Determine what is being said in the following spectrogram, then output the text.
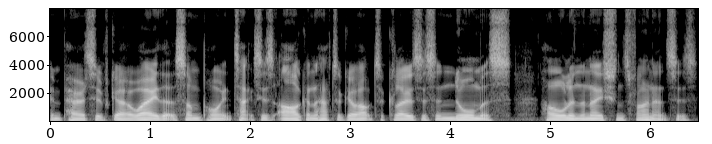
imperative go away. That at some point taxes are going to have to go up to close this enormous hole in the nation's finances.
